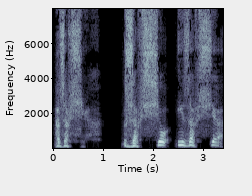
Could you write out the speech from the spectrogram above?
а за всех, за все и за вся.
